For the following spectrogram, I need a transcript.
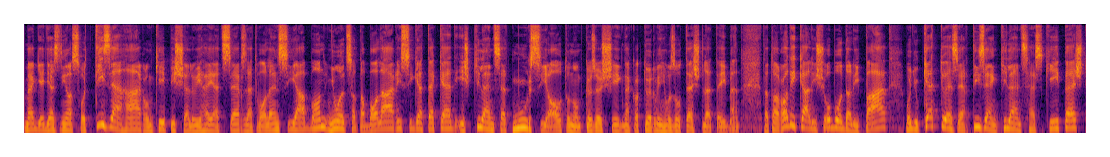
megjegyezni azt, hogy 13 képviselői helyet szerzett Valenciában, 8-at a Balári szigeteken, és 9-et Murcia autonóm közösségnek a törvényhozó testületeiben. Tehát a radikális jobboldali párt mondjuk 2019-hez képest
